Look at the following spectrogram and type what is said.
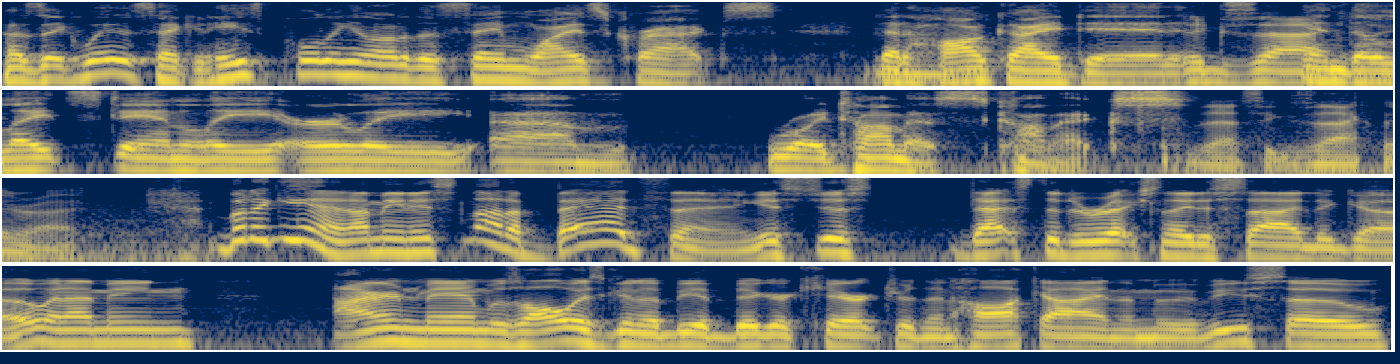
I was like, wait a second, he's pulling a lot of the same wisecracks that Hawkeye did exactly in the late Stan Lee, early um, Roy Thomas comics. That's exactly right. But again, I mean, it's not a bad thing. It's just that's the direction they decide to go. And I mean, Iron Man was always going to be a bigger character than Hawkeye in the movies. So,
